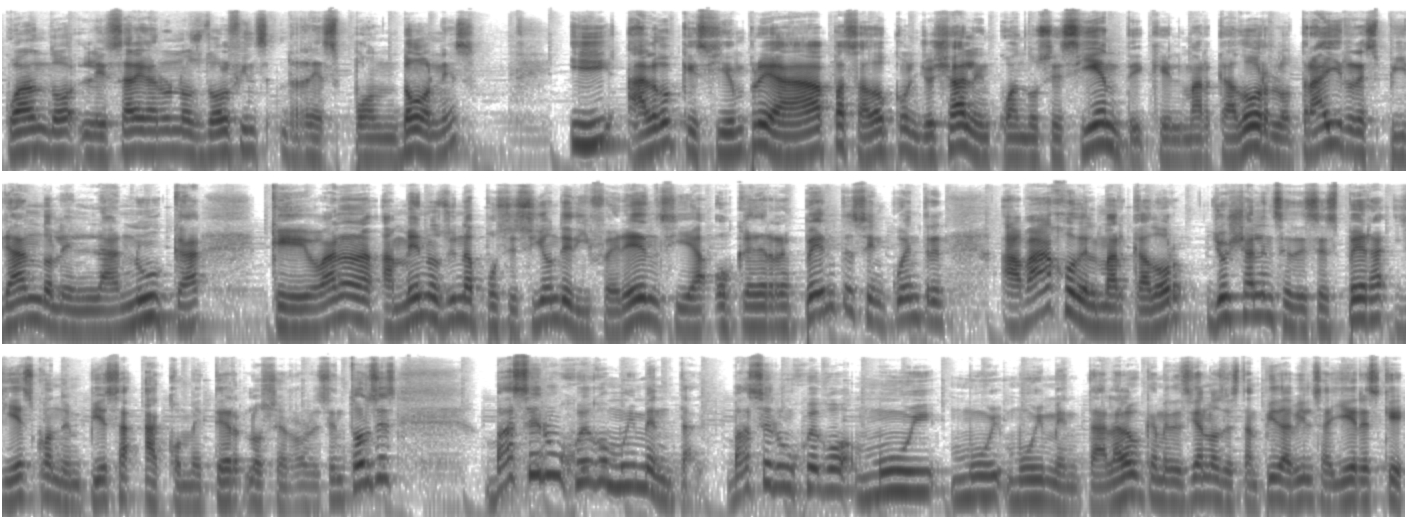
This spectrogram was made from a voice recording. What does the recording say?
cuando le salgan unos Dolphins respondones? Y algo que siempre ha pasado con Josh Allen, cuando se siente que el marcador lo trae respirándole en la nuca, que van a, menos de una posición de diferencia o que de repente se encuentren abajo del marcador, Josh Allen se desespera y es cuando empieza a cometer los errores. Entonces, va a ser un juego muy mental, va a ser un juego muy, muy, muy mental. Algo que me decían los de Stampida Bills ayer es que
